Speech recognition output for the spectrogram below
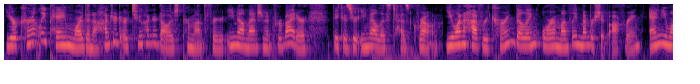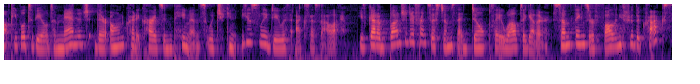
You're currently paying more than 100 or $200 per month for your email management provider because your email list has grown. You want to have recurring billing or a monthly membership offering, and you want people to be able to manage their own credit cards and payments, which you can easily do with Access Ally. You've got a bunch of different systems that don't play well together. Some things are falling through the cracks,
